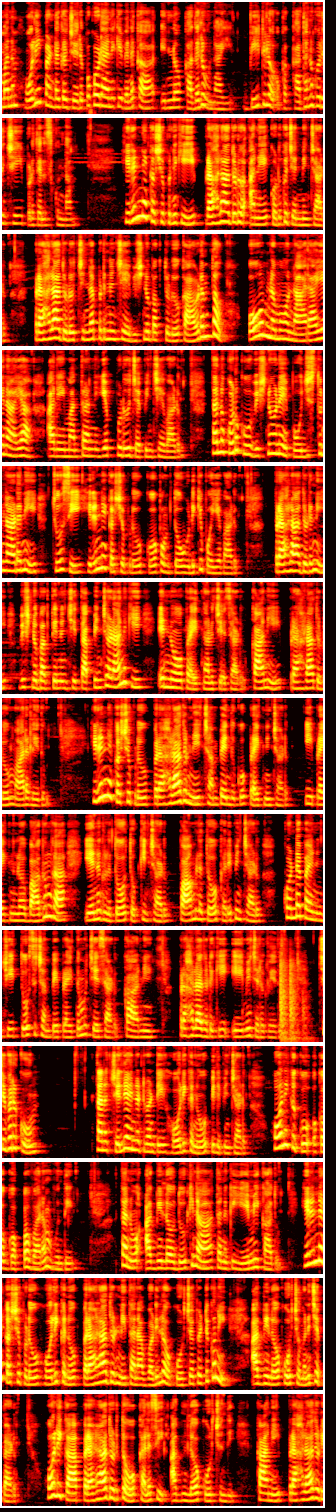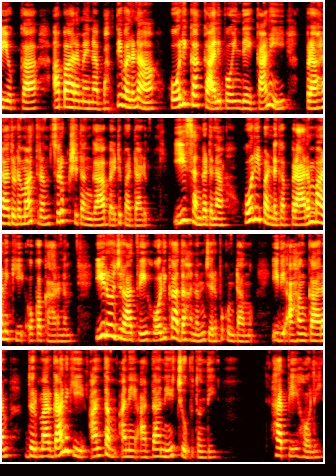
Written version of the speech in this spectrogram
మనం హోలీ పండగ జరుపుకోవడానికి వెనక ఎన్నో కథలు ఉన్నాయి. వీటిలో ఒక కథను గురించి ఇప్పుడు తెలుసుకుందాం. హిరణ్యకశిపునికి ప్రహ్లాదుడు అనే కొడుకు జన్మించాడు. ప్రహ్లాదుడు చిన్నప్పటి నుంచే విష్ణు భక్తుడు కావడంతో ఓం నమో నారాయణాయ అనే మంత్రాన్ని ఎప్పుడూ జపించేవాడు. తన కొడుకు విష్ణువునే పూజిస్తున్నాడని చూసి హిరణ్యకశ్యపుడు కోపంతో ఉడికిపోయేవాడు. ప్రహ్లాదుడిని విష్ణు భక్తి నుంచి తప్పించడానికి ఎన్నో ప్రయత్నాలు చేశాడు కానీ ప్రహ్లాదుడు మారలేదు. హిరణ్యకశ్యపుడు ప్రహ్లాదుడిని చంపేందుకు ప్రయత్నించాడు. ఈ ప్రయత్నంలో భాగంగా ఏనుగులతో తొక్కించాడు పాములతో కరిపించాడు కొండపై నుంచి తోసి చంపే ప్రయత్నము చేశాడు కానీ ప్రహ్లాదుడికి ఏమీ జరగలేదు. చివరకు తన చెల్లి అయినటువంటి హోలికను పిలిపించాడు. హోలికకు ఒక గొప్ప వరం ఉంది. తను అగ్నిలో దూకినా తనకి ఏమీ కాదు. హిరణ్యకశ్యపుడు హోలికను ప్రహ్లాదుడిని తన వడిలో కూర్చోపెట్టుకుని అగ్నిలో కూర్చోమని చెప్పాడు. హోలిక ప్రహ్లాదుడితో కలిసి అగ్నిలో కూర్చుంది. కానీ ప్రహ్లాదుడి యొక్క అపారమైన భక్తి వలన హోలిక కాలిపోయిందే కానీ ప్రహ్లాదుడు మాత్రం సురక్షితంగా బయటపడ్డాడు. ఈ సంఘటన హోలీ పండుగ ప్రారంభానికి ఒక కారణం. ఈరోజు రాత్రి హోలికా దహనం జరుపుకుంటాము. ఇది అహంకారం దుర్మార్గానికి అంతం అనే అర్థాన్ని చూపుతుంది. హ్యాపీ హోలీ!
